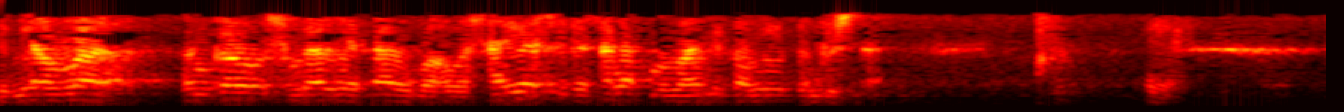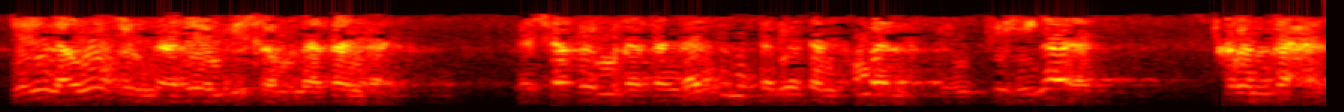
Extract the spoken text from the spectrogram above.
demi Allah, engkau sebenarnya tahu bahwa saya sudah sangat memahami kamu pendusta. Ya. Jadi tidak mungkin ada yang bisa mendatangkan. Siapa yang mendatangkan itu maka dia akan kembali. Kehinaan, kerendahan.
